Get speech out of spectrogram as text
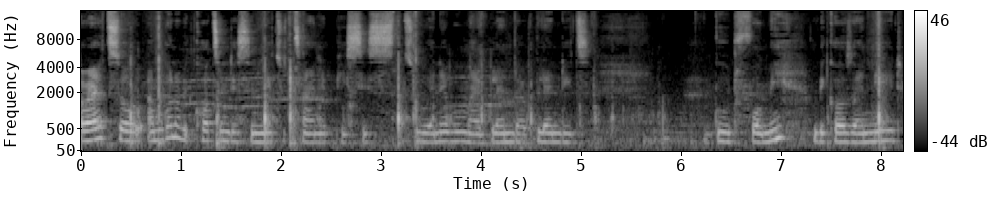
all right so i'm going to be cutting this in little tiny pieces to enable my blender blend it good for me because i need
